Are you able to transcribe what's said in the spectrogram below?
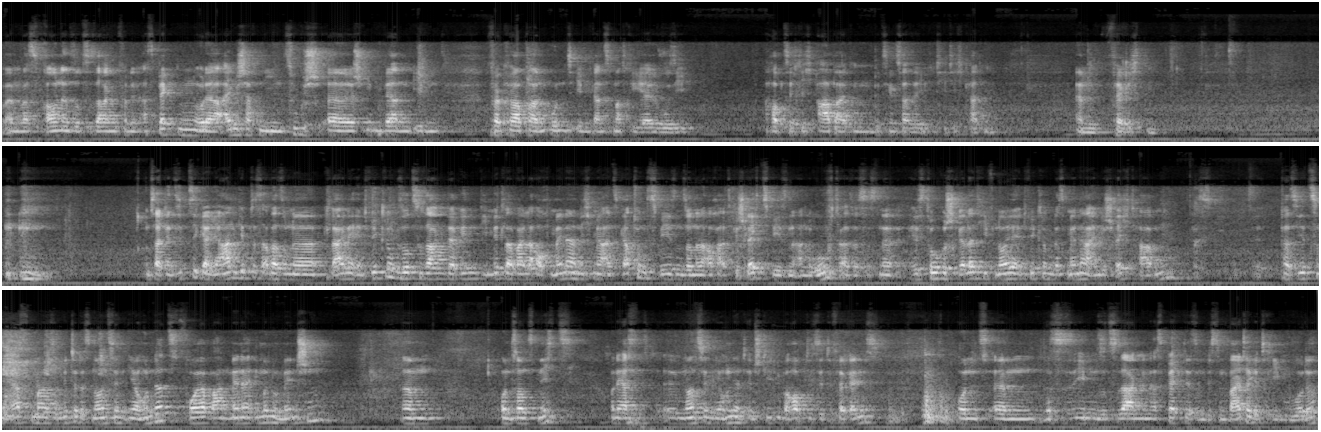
Was Frauen dann sozusagen von den Aspekten oder Eigenschaften, die ihnen zugeschrieben werden, eben verkörpern und eben ganz materiell, wo sie hauptsächlich arbeiten bzw. eben Tätigkeiten ähm, verrichten. Und seit den 70er Jahren gibt es aber so eine kleine Entwicklung sozusagen darin, die mittlerweile auch Männer nicht mehr als Gattungswesen, sondern auch als Geschlechtswesen anruft. Also es ist eine historisch relativ neue Entwicklung, dass Männer ein Geschlecht haben. Das passiert zum ersten Mal so Mitte des 19. Jahrhunderts. Vorher waren Männer immer nur Menschen ähm, und sonst nichts. Und erst im 19. Jahrhundert entsteht überhaupt diese Differenz. Und ähm, das ist eben sozusagen ein Aspekt, der so ein bisschen weitergetrieben wurde.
